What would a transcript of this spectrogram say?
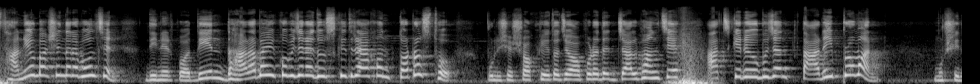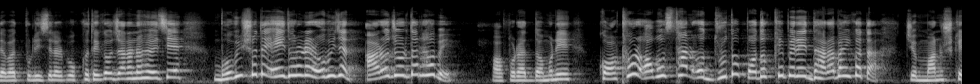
স্থানীয় বাসিন্দারা বলছেন, দিনের পর দিন ধারাবাহিক অভিযানে দুষ্কৃতীরা এখন তটস্থ। পুলিশের সক্রিয়তা যে অপরাধের জাল ভাঙছে, আজকের এই অভিযান তারই প্রমাণ। মুর্শিদাবাদ পুলিশ জেলার পক্ষ থেকেও জানানো হয়েছে, ভবিষ্যতে এই ধরনের অভিযান আরও জোরদার হবে। অপরাধ দমনে কঠোর অবস্থান ও দ্রুত পদক্ষেপের এই ধারাবাহিকতা যে মানুষকে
